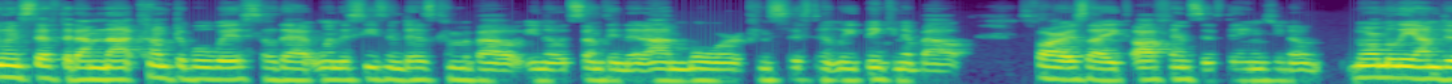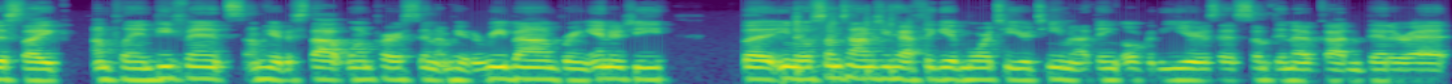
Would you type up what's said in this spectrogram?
doing stuff that I'm not comfortable with so that when the season does come about, you know, it's something that I'm more consistently thinking about. As far as like offensive things, you know, normally I'm just like, I'm playing defense. I'm here to stop one person. I'm here to rebound, bring energy. But, you know, sometimes you have to give more to your team. And I think over the years, that's something I've gotten better at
